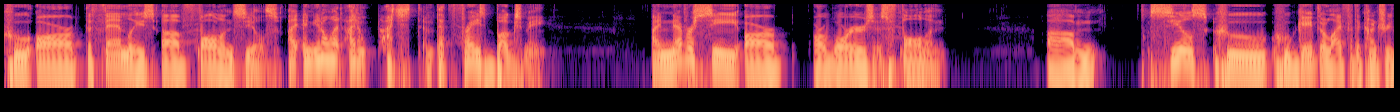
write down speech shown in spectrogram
who are the families of fallen SEALs. I, and you know what? I don't, I just, that phrase bugs me. I never see our, our warriors as fallen. Um, SEALs who who gave their life for the country.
